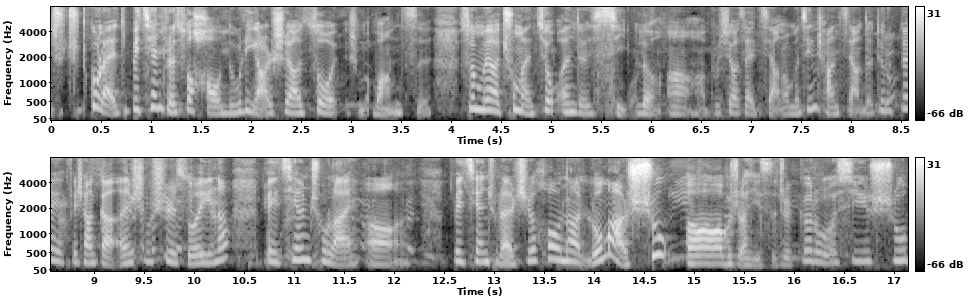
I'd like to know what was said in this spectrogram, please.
就过来就被牵出来做好奴隶，而是要做什么王子？所以我们要充满救恩的喜乐啊！哈，不需要再讲了，我们经常讲的，对不对？非常感恩，是不是？所以呢，被牵出来啊，被牵出来之后呢，罗马书哦，不是啊意思，这哥罗西书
